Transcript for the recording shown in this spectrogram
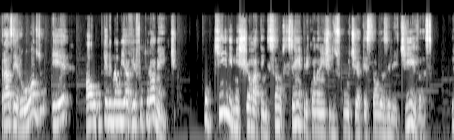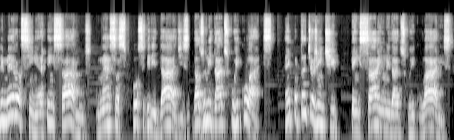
prazeroso e algo que ele não ia ver futuramente. O que me chama a atenção sempre quando a gente discute a questão das eletivas, primeiro assim, é pensarmos nessas possibilidades das unidades curriculares. É importante a gente pensar em unidades curriculares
